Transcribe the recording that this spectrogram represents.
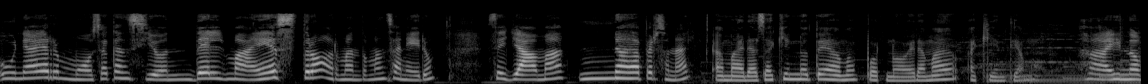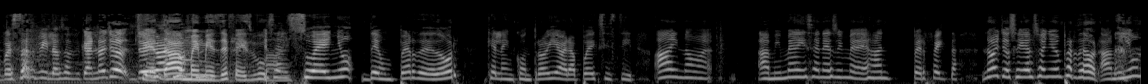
una hermosa canción del maestro Armando Manzanero. Se llama Nada Personal. Amarás a quien no te ama por no haber amado a quien te amó. Ay, no, pues tan filosófica. No, yo, yo ¿Qué iba- tal, memes de Facebook? Es el sueño de un perdedor que la encontró y ahora puede existir. Ay, no, a mí me dicen eso y me dejan perfecta. No, yo soy el sueño de un perdedor. A mí un,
